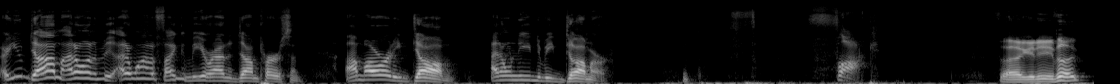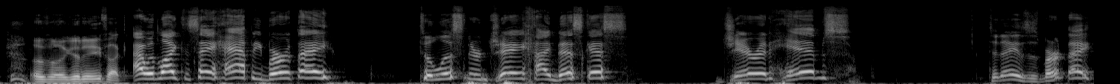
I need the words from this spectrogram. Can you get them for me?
are you dumb? I don't want to be, I don't want to fucking be around a dumb person. I'm already dumb. I don't need to be dumber. fuck. Fuckity fuck. Fuckity fuck. I would like to say happy birthday to listener Jay Hibiscus, Jared Hibbs. Today is his birthday.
